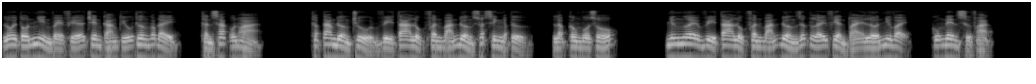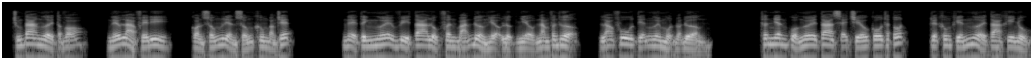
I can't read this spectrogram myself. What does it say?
lôi tốn nhìn về phía trên cáng cứu thương góc đầy, thần sắc ôn hòa. Thập tam đường chủ vì ta lục phân bán đường xuất sinh nhập tử, lập công vô số. Nhưng ngươi vì ta lục phân bán đường rước lấy phiền toái lớn như vậy, cũng nên xử phạt. Chúng ta người tập võ, nếu là phế đi, còn sống liền sống không bằng chết. Nệ tình ngươi vì ta lục phân bán đường hiệu lực nhiều năm phân thượng lao phu tiễn ngươi một đoạn đường. Thân nhân của ngươi ta sẽ chiếu cố thật tốt, tuyệt không khiến người ta khi nhục.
